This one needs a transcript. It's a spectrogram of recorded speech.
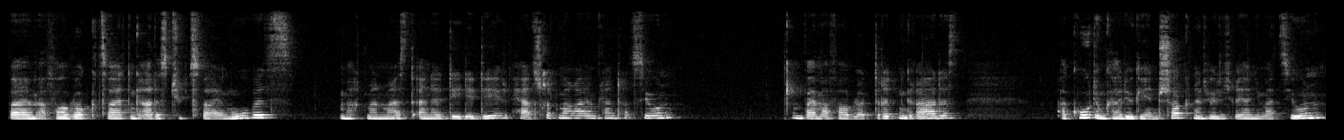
Beim AV-Block zweiten Grades Typ 2 Mobitz macht man meist eine DDD-Herzschrittmacherimplantation. Und beim AV-Block dritten Grades Akut im kardiogenen Schock natürlich Reanimation.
